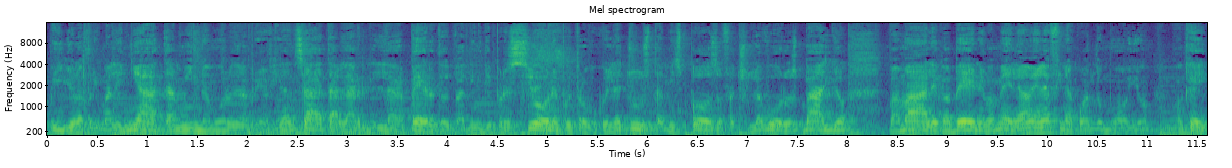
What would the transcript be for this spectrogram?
piglio la prima legnata, mi innamoro della prima fidanzata, la, la perdo e vado in depressione, poi trovo quella giusta, mi sposo, faccio il lavoro, sbaglio, va male, va bene, va bene, va bene, fino a quando muoio, ok?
